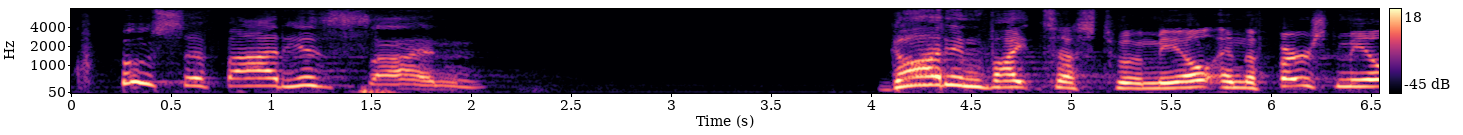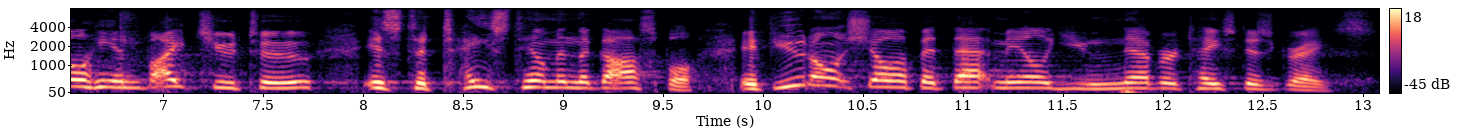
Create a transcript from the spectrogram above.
crucified his son. God invites us to a meal, and the first meal He invites you to is to taste Him in the gospel. If you don't show up at that meal, you never taste His grace.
